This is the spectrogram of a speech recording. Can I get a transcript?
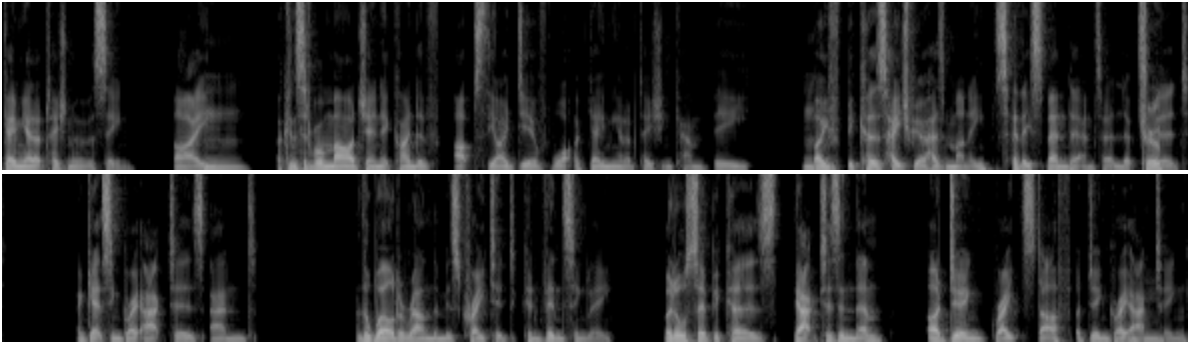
gaming adaptation I've ever seen by Mm, a considerable margin. It kind of ups the idea of what a gaming adaptation can be, mhm. both because HBO has money, so they spend it, and so it looks True. good, and gets in great actors, and the world around them is created convincingly, but also because the actors in them are doing great stuff, are doing great Mhm. acting,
